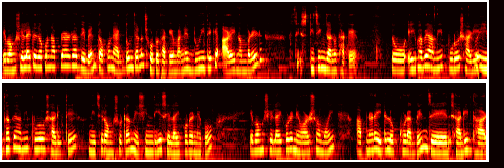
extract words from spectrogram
এবং সেলাইটা যখন আপনারা দেবেন, তখন একদম যেন ছোট থাকে। মানে দুই থেকে আড়াই নম্বরের স্টিচিং যেন থাকে। তো এইভাবে আমি পুরো শাড়ি এইভাবে আমি পুরো শাড়িতে নিচের অংশটা মেশিন দিয়ে সেলাই করে নেব। এবং সেলাই করে নেওয়ার সময় আপনারা এটা লক্ষ্য রাখবেন যে শাড়ির ধার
